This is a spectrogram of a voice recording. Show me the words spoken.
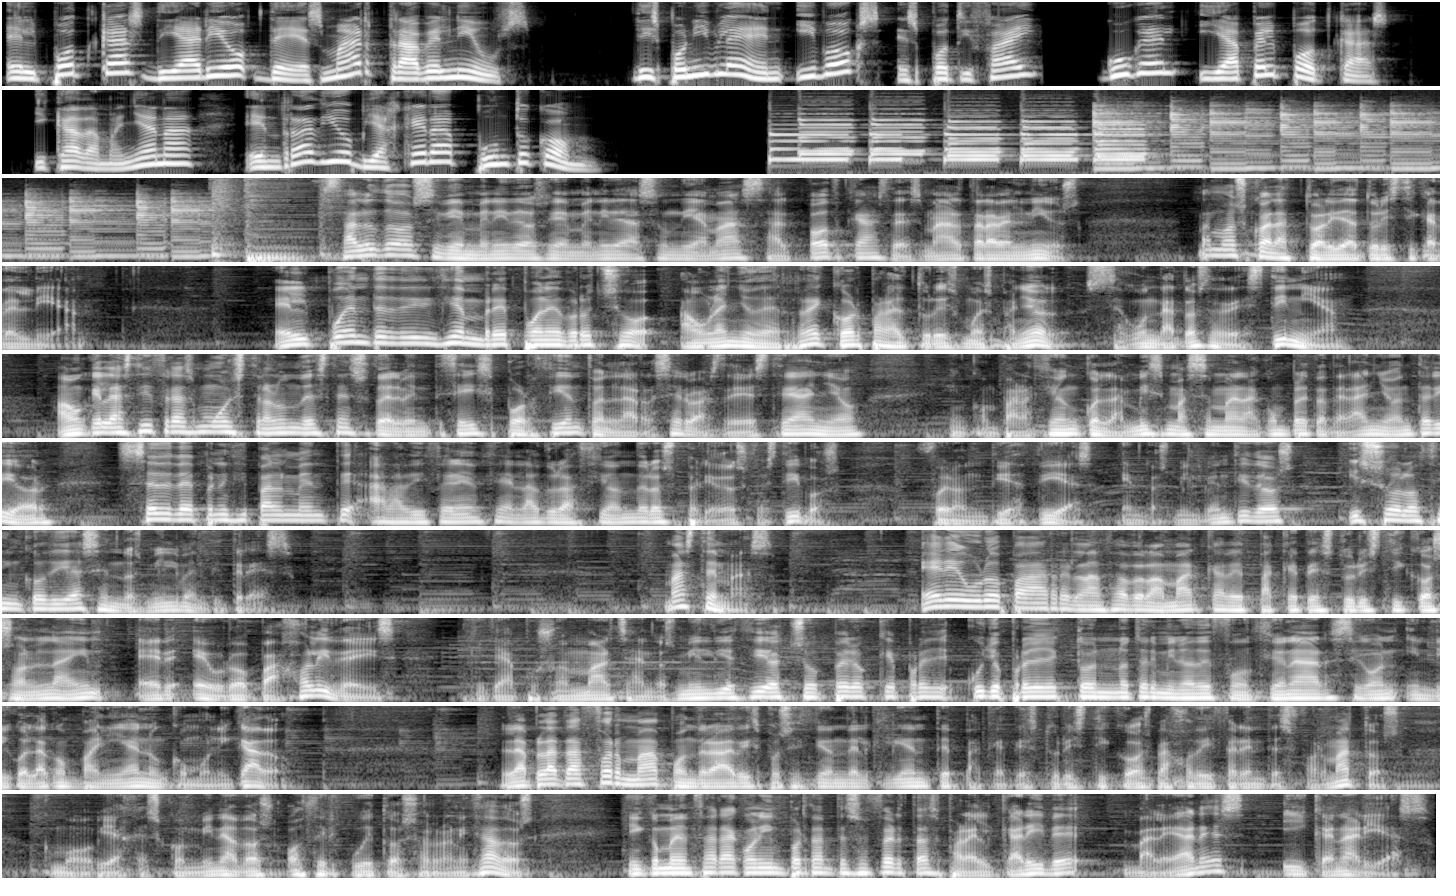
el podcast diario de Smart Travel News, disponible en iVoox, Spotify, Google y Apple Podcast, y cada mañana en radioviajera.com. Saludos y bienvenidos, bienvenidas un día más al podcast de Smart Travel News. Vamos con la actualidad turística del día. El puente de diciembre pone brocho a un año de récord para el turismo español, según datos de Destinia. Aunque las cifras muestran un descenso del 26% en las reservas de este año, en comparación con la misma semana completa del año anterior, se debe principalmente a la diferencia en la duración de los periodos festivos. Fueron 10 días en 2022 y solo 5 días en 2023. Más temas. Air Europa ha relanzado la marca de paquetes turísticos online Air Europa Holidays, que ya puso en marcha en 2018, pero que cuyo proyecto no terminó de funcionar, según indicó la compañía en un comunicado. La plataforma pondrá a disposición del cliente paquetes turísticos bajo diferentes formatos, como viajes combinados o circuitos organizados, y comenzará con importantes ofertas para el Caribe, Baleares y Canarias.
